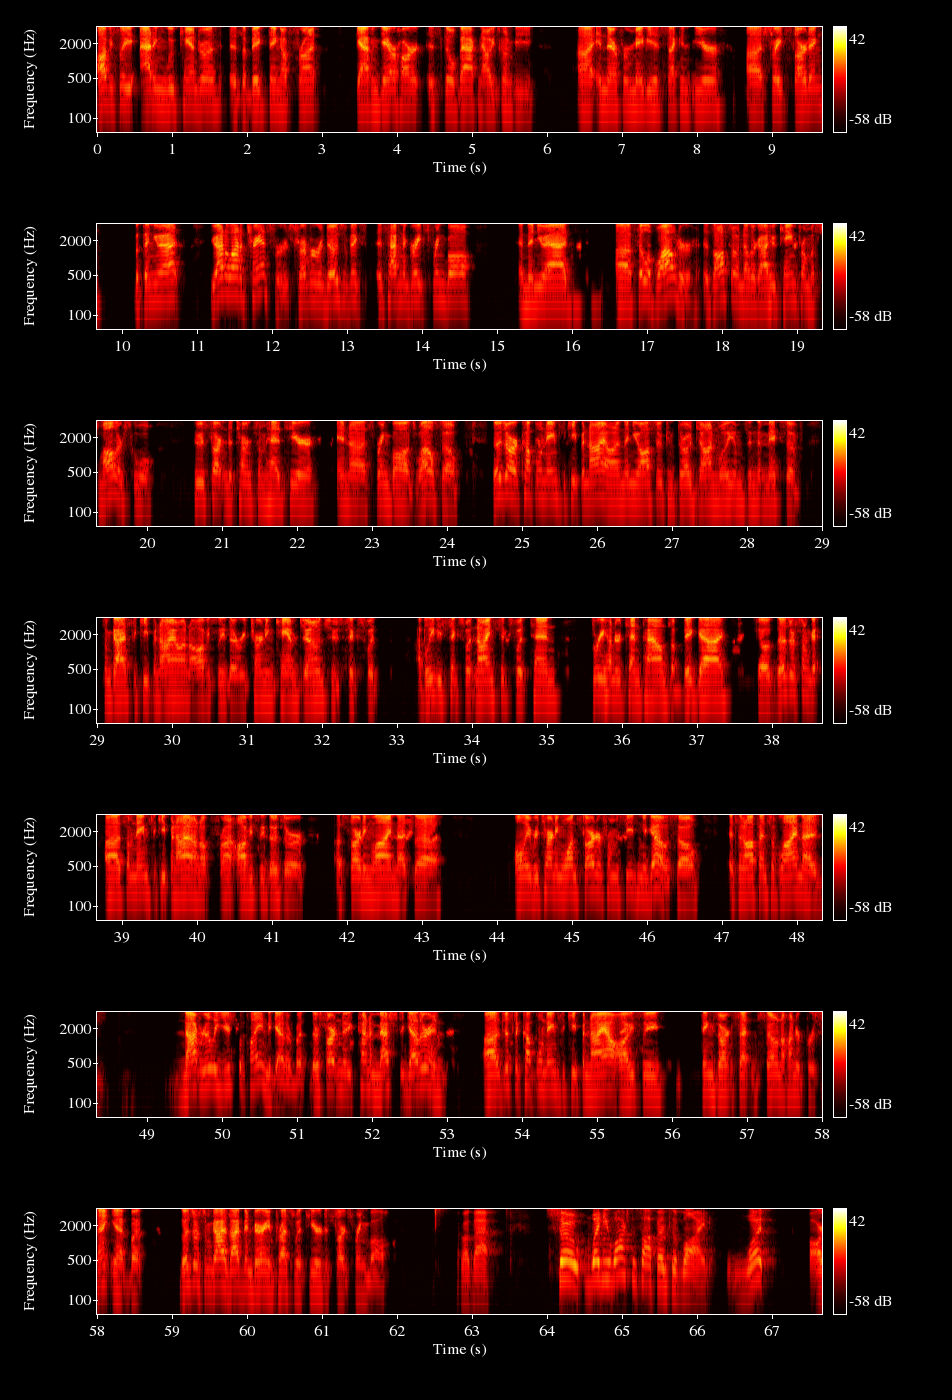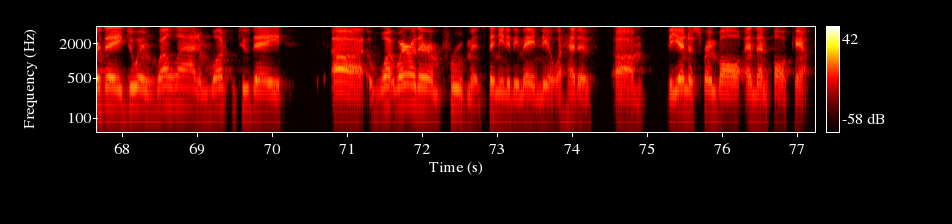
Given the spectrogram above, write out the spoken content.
obviously adding Luke Kandra is a big thing up front. Gavin Gerhardt is still back. Now he's going to be uh, in there for maybe his second year uh, straight starting. But then you add you add a lot of transfers. Trevor Radozovic is having a great spring ball. And then you add uh, Philip Wilder is also another guy who came from a smaller school who is starting to turn some heads here in uh, spring ball as well. So those are a couple names to keep an eye on. And then you also can throw John Williams in the mix of some guys to keep an eye on. Obviously, they're returning Cam Jones, who's six foot, I believe he's six foot nine, six foot 10, 310 pounds, a big guy. So those are some uh, some names to keep an eye on up front. Obviously, those are a starting line that's uh, only returning one starter from a season ago. So it's an offensive line that is not really used to playing together, but they're starting to kind of mesh together. And uh, just a couple names to keep an eye out. Obviously, things aren't set in stone 100% yet, but those are some guys I've been very impressed with here to start spring ball. How about that? So, when you watch this offensive line, what are they doing well at, and what do they, uh, what where are their improvements they need to be made, Neil, ahead of um, the end of spring ball and then fall camp?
